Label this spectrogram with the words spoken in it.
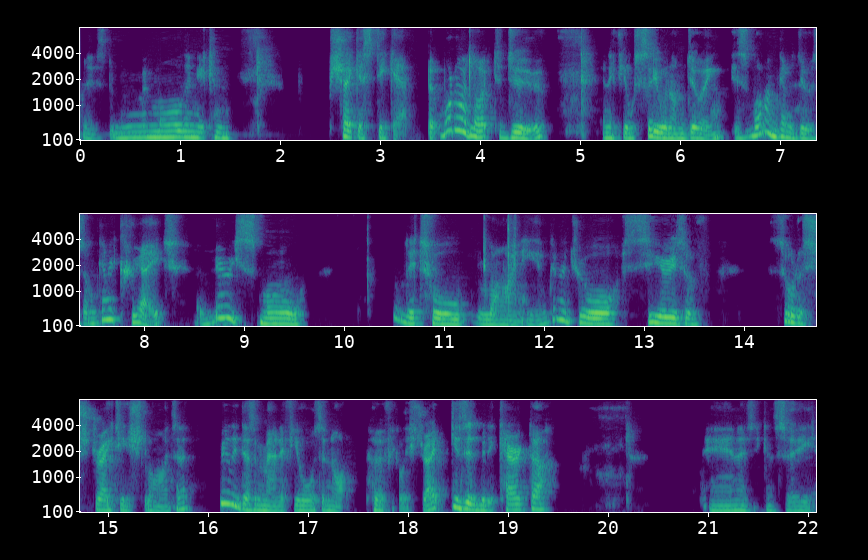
There's more than you can shake a stick at. But what I'd like to do, and if you'll see what I'm doing, is what I'm going to do is I'm going to create a very small little line here. I'm going to draw a series of sort of straightish lines. And it really doesn't matter if yours are not perfectly straight. Gives it a bit of character. And as you can see,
